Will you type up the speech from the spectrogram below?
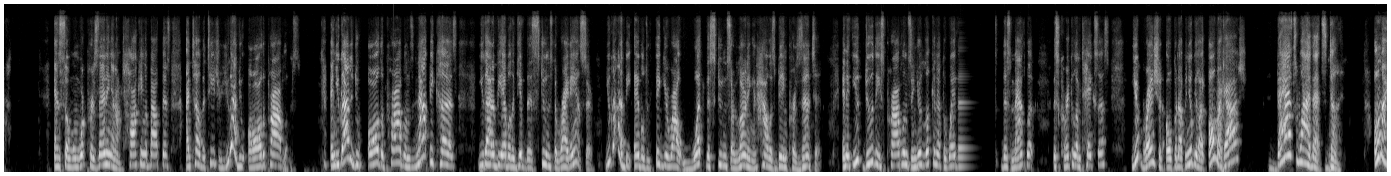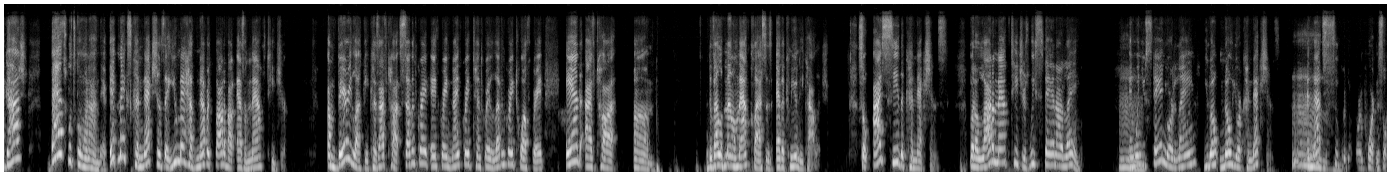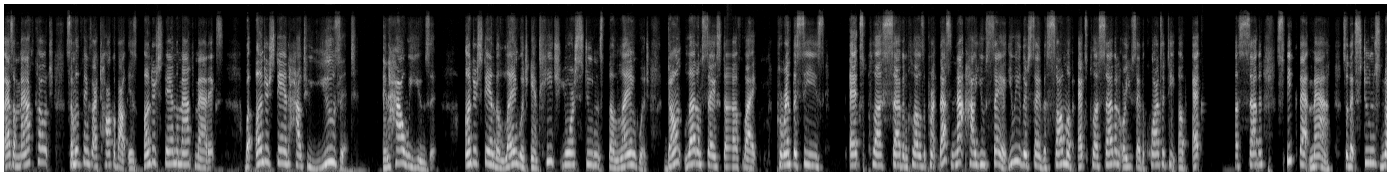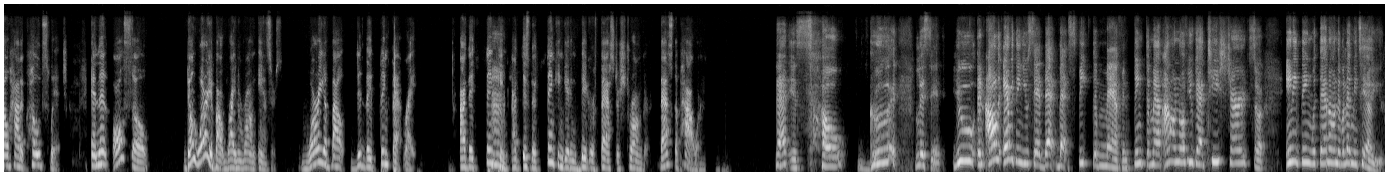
And so when we're presenting and I'm talking about this, I tell the teachers, you got to do all the problems. And you got to do all the problems, not because you got to be able to give the students the right answer. You got to be able to figure out what the students are learning and how it's being presented. And if you do these problems and you're looking at the way that this math, what this curriculum takes us, your brain should open up and you'll be like, oh my gosh, that's why that's done. Oh my gosh, that's what's going on there. It makes connections that you may have never thought about as a math teacher. I'm very lucky because I've taught seventh grade, eighth grade, ninth grade, 10th grade, 11th grade, 12th grade, and I've taught um, developmental math classes at a community college. So I see the connections. But a lot of math teachers, we stay in our lane. Mm. And when mm. you stay in your lane, you don't know your connections. Mm. And that's mm. super duper important. So, as a math coach, some of the things I talk about is understand the mathematics, but understand how to use it and how we use it. Understand the language and teach your students the language. Don't let them say stuff like parentheses x plus 7 close the print that's not how you say it you either say the sum of x plus 7 or you say the quantity of x a seven, speak that math so that students know how to code switch. And then also, don't worry about right and wrong answers. Worry about did they think that right? Are they thinking? Mm. Is their thinking getting bigger, faster, stronger? That's the power. That is so good. Listen, you and all everything you said that that speak the math and think the math. I don't know if you got t-shirts or anything with that on it, but let me tell you,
